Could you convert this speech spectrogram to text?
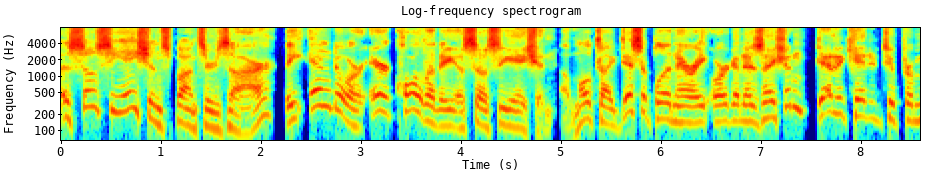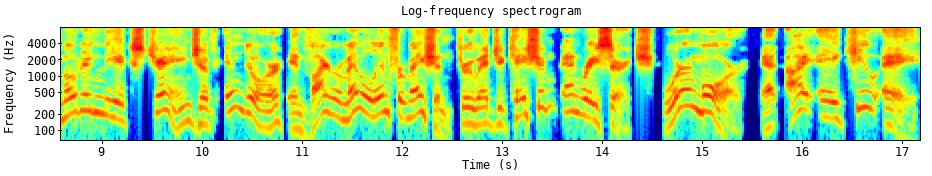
Association sponsors are the Indoor Air Quality Association, a multidisciplinary organization dedicated to promoting the exchange of indoor environmental information through education and research. Learn more at iaqa.org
